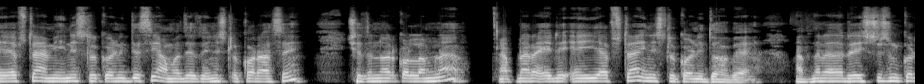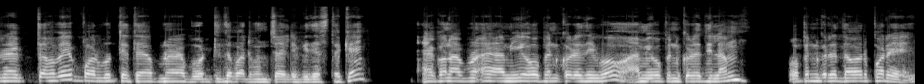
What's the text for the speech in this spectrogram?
এই অ্যাপসটা আমি ইনস্টল করে নিতেছি। আমার ইনস্টল করা আছে সেজন্য আর করলাম না। আপনারা এই- অ্যাপসটা ইনস্টল করে নিতে হবে। আপনারা রেজিস্ট্রেশন করে রাখতে হবে, পরবর্তীতে আপনারা ভোট দিতে পারবেন চাইলে বিদেশ থেকে। এখন আপনা- আমি ওপেন করে দিব, আমি ওপেন করে দিলাম। ওপেন করে দেওয়ার পরে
